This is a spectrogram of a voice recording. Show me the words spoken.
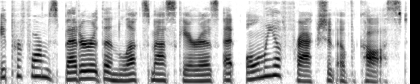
it performs better than Luxe mascaras at only a fraction of the cost.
